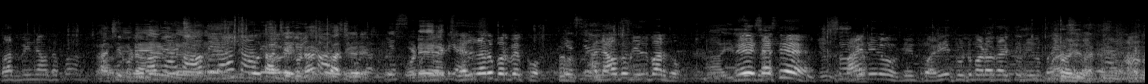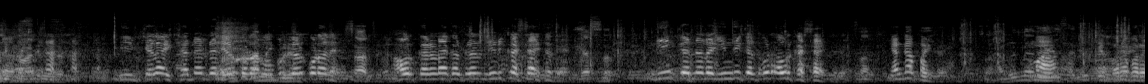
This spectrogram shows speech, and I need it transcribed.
ಎಲ್ಲರೂ ಬರ್ಬೇಕು. ಅಲ್ಲಿ ಯಾವ್ದು ನಿಲ್ಬಾರ್ದು. ಏ, ಶಾಸ್ತ್ರಿ, ಬಾಯ್ ನೀನು. ನೀನು ಬರೀ ದುಡ್ಡು ಮಾಡೋದಾಯ್ತು, ನೀನು ಈ ಕೆಲ ಕನ್ನಡದಲ್ಲಿ ಹೇಳ್ಕೊಡೋದು ಒಬ್ರು ಹೇಳ್ಕೊಡೋದೆ. ಅವ್ರು ಕನ್ನಡ ಕಲ್ತ್ಕೊಂಡ್ರೆ ನಿನ್ ಕಷ್ಟ ಆಯ್ತದೆ. ನೀನ್ ಕನ್ನಡ, ಹಿಂದಿ ಕಲ್ತ್ಕೊಂಡು ಅವ್ರ ಕಷ್ಟ ಆಯ್ತದೆ. ಹೆಂಗಪ್ಪ ಇದು? ಬರ ಬರ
